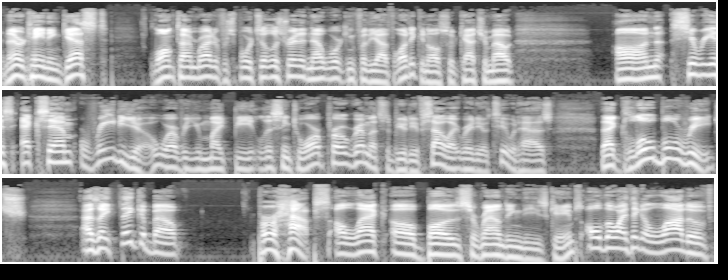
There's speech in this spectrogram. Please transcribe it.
an entertaining guest, longtime writer for Sports Illustrated, now working for The Athletic. and also catch him out on Sirius XM radio, wherever you might be listening to our program. That's the beauty of satellite radio, too. It has that global reach. As I think about perhaps a lack of buzz surrounding these games. Although I think a lot of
